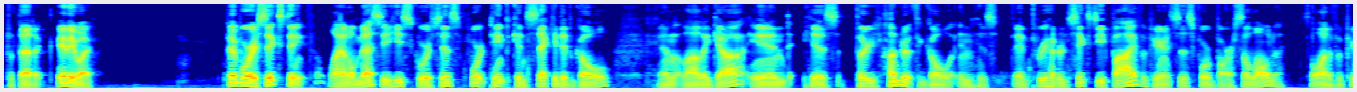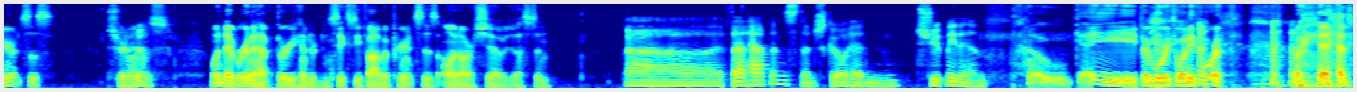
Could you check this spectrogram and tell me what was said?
Pathetic. Anyway, February 16th, Lionel Messi, he scores his 14th consecutive goal in La Liga and his 300th goal in his in 365 appearances for Barcelona. It's a lot of appearances. Sure is. One day we're going to have 365 appearances on our show, Justin. Uh, if that happens, then just go ahead and shoot me then. Okay, February 24th, we had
